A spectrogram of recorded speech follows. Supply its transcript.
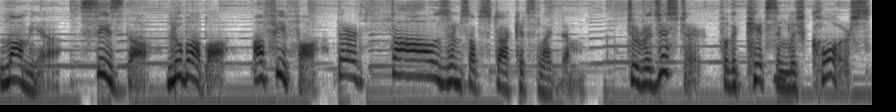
Lamia, Sizda, Lubaba, Afifa. There are thousands of star kids like them. To register for the Kids English course,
